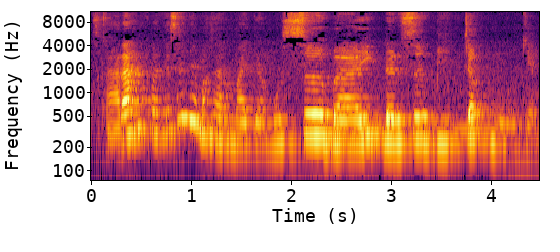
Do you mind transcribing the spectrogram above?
sekarang nikmati saja masa remajamu sebaik dan sebijak mungkin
